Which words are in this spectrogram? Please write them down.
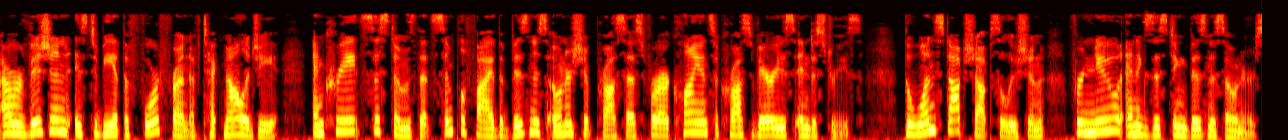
Our vision is to be at the forefront of technology and create systems that simplify the business ownership process for our clients across various industries. The one stop shop solution for new and existing business owners.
